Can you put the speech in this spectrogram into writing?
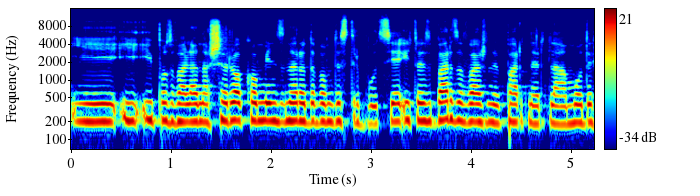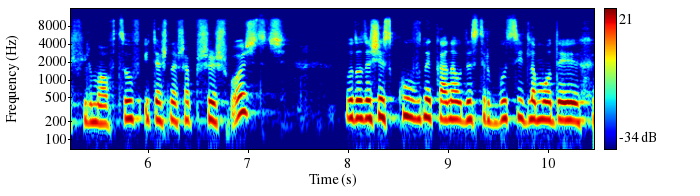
i, i, i pozwala na szeroką międzynarodową dystrybucję. I to jest bardzo ważny partner dla młodych filmowców i też nasza przyszłość bo to też jest główny kanał dystrybucji dla młodych,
